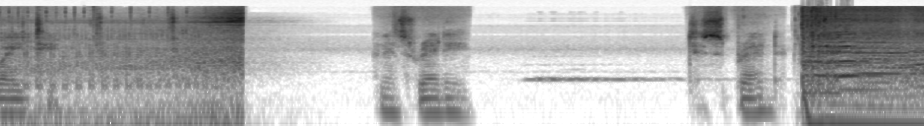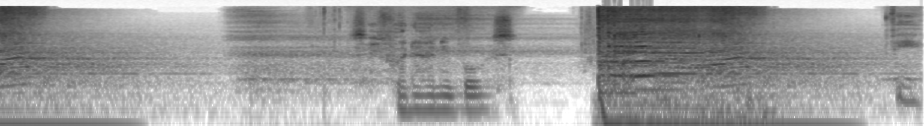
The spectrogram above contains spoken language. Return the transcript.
Waiting. And it's ready to spread. For now, any boys? V.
